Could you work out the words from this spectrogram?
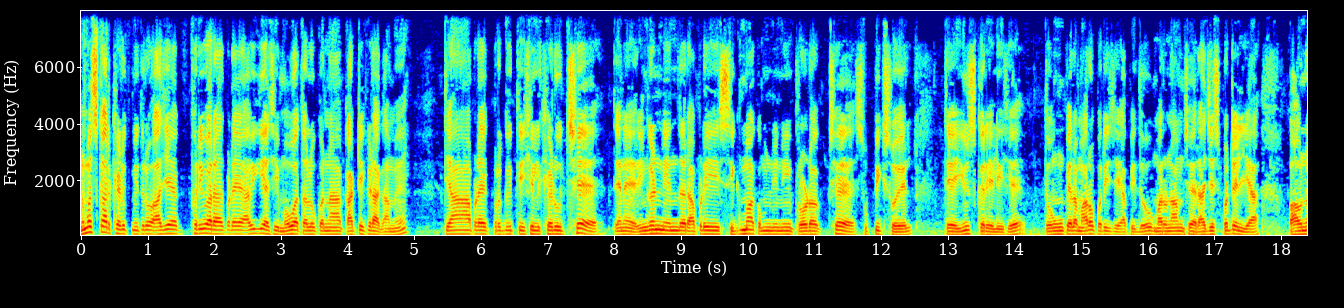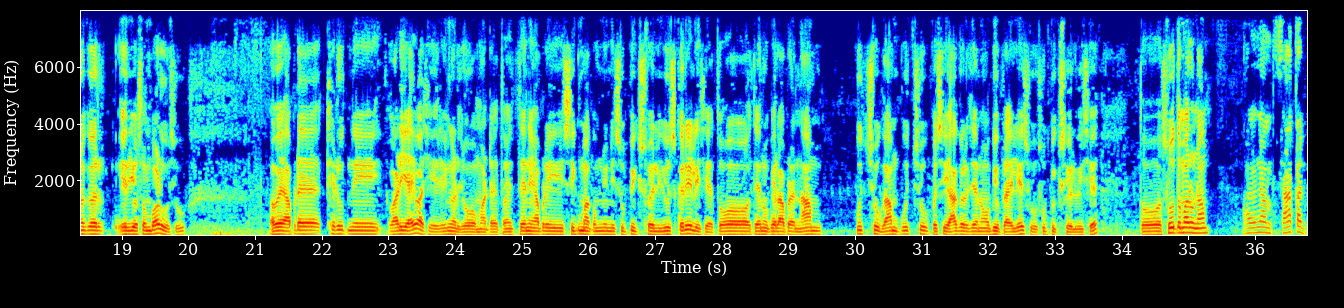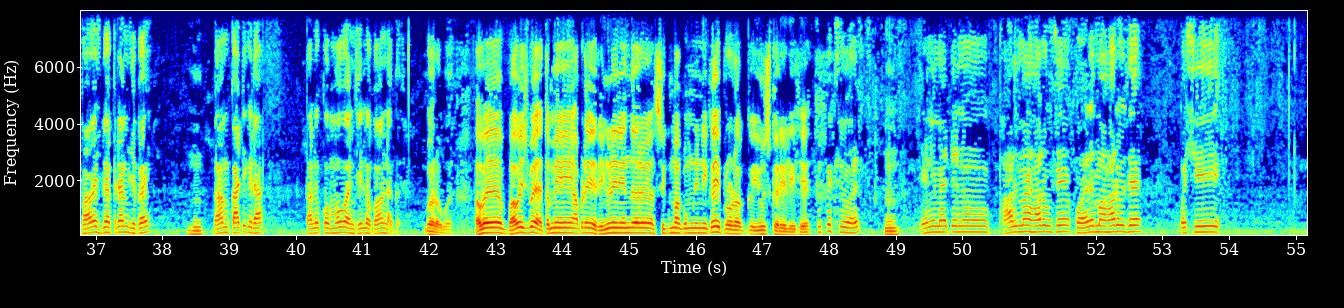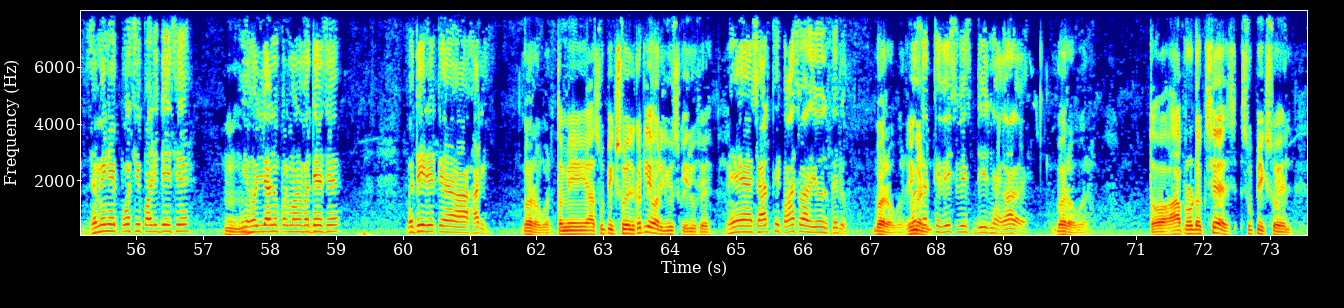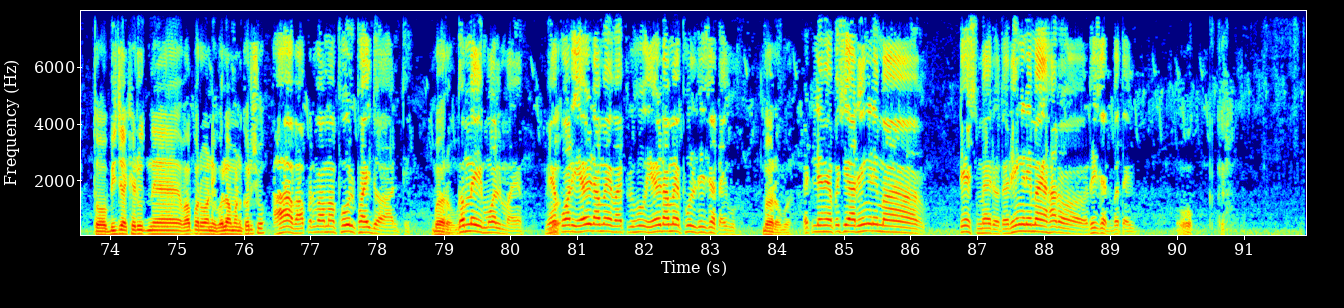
નમસ્કાર ખેડૂત મિત્રો. આજે ફરીવાર આપણે આવી ગયા છીએ મહુવા તાલુકાના કાટીકડા ગામે. ત્યાં આપણે એક પ્રગતિશીલ ખેડૂત છે. તેને રીંગણની અંદર આપણી સિગ્મા કંપનીની પ્રોડક્ટ છે, સુપિક સોઇલ, તે યુઝ કરેલી છે. તો હું પહેલાં મારો પરિચય આપી દઉં. મારું નામ છે રાજેશ પટેલિયા. ભાવનગર એરિયો સંભાળું છું. હવે આપણે ખેડૂતની વાડી આવ્યા છીએ રીંગણ જોવા માટે. તો તેની આપણી સિગ્મા કંપનીની સુપિક સોઇલ યુઝ કરેલી છે. તો તેનું પહેલાં આપણે નામ પૂછશું ગામ પૂછશું પછી આગળ જેનો અભિપ્રાય લેશું સુપિક વિશે. તો શું તમારું નામ? મારું નામ સાકત ભાવેશભાઈ પ્રેમજીભાઈ. ગામ કાટીકડા તાલુકો મોવાન જિલ્લો ભાવનગર. બરોબર. હવે ભાવેશભાઈ તમે આપણે રીંગણીની અંદર સિગ્મા કંપનીની કઈ પ્રોડક્ટ યુઝ કરેલી છે? સુપિક્સ હમ, એની માટેનું ફાલમાં સારું છે કોયળમાં સારું છે પછી જમીને પોચી પાડી દે છે હમ, નિહોલિયાનું પ્રમાણ વધે છે બધી રીતે આ સારી બરોબર. તમે આ સુપીક સોઇલ કેટલી વાર યુઝ કર્યું છે? મેં સાતથી પાંચ વાર યુઝ કર્યું. બરોબર. રીંગણથી વીસ વીસ ને ગાળવે બરોબર. તો આ પ્રોડક્ટ છે સુપીક સોઇલ. તો બીજા ખેડૂતને વાપરવાની ભલામણ કરશો? હા વાપરવામાં ફૂલ ફાયદો આનાથી. બરોબર. ગમે એ મોલમાં એમ. મેં પોરી એરડામાં વાપર્યું હું. એરડામાં ફૂલ રિઝલ્ટ આવ્યું. બરોબર. એટલે મેં પછી આ રીંગણીમાં ટેસ્ટ માર્યો તો રીંગણીમાં સારો રિઝલ્ટ બતાવ્યું. Okay.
